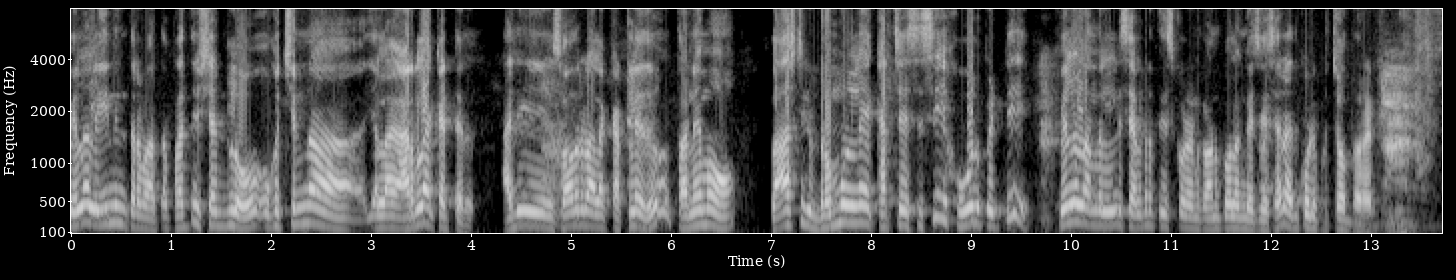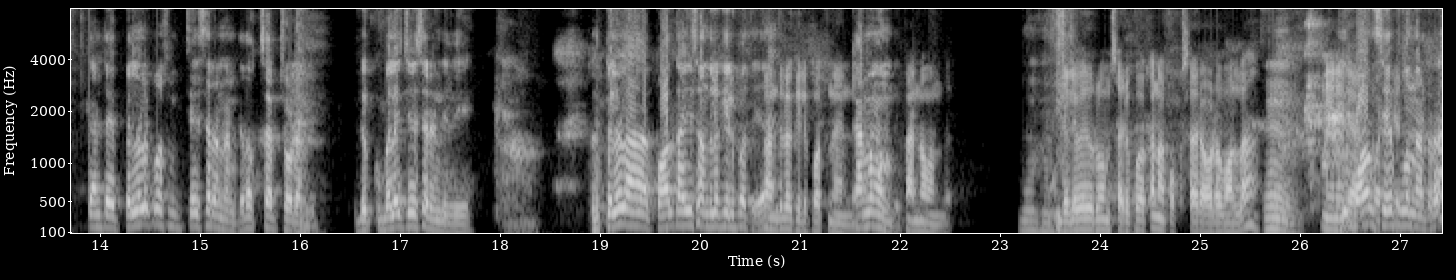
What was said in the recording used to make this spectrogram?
పిల్లలు ఈనిన తర్వాత ప్రతి షెడ్లో ఒక చిన్న ఇలా అరలా కట్టారు. అది సోదరుడు అలా కట్టలేదు. తనేమో ప్లాస్టిక్ డ్రమ్ముల్నే కట్ చేసేసి హోల్ పెట్టి పిల్లలు అందరూ వెళ్ళి షెల్టర్ తీసుకోవడానికి అనుకూలంగా చేశారు. అది కూడా ఇప్పుడు చూద్దాం రండి. అంటే పిల్లల కోసం చేశారన్నాను కదా ఒకసారి చూడండి. ఇది భలే చేశారండి ఇది. అంటే పిల్లలు పాలు తాగేసి అందులోకి వెళ్ళిపోతాయి? అందులోకి వెళ్ళిపోతున్నాయండి. కన్నం ఉంది. కన్నం ఉంది. డెలివరీ రూమ్ సరిపోక నాకు ఒకసారి అవడం వల్ల నేను సేఫ్ ఉందంటారా?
